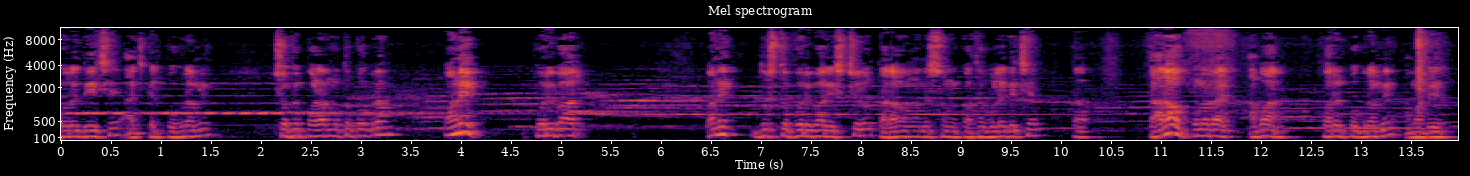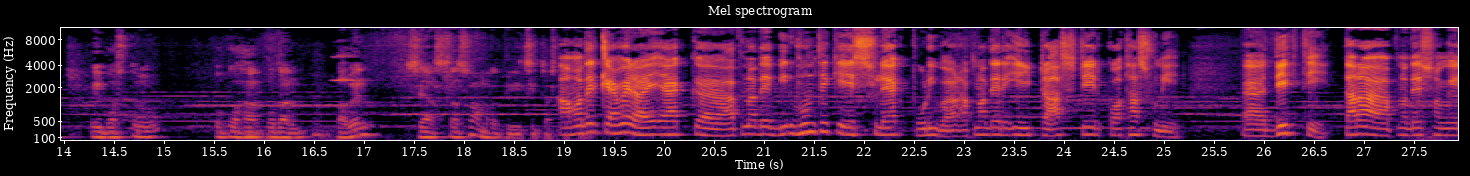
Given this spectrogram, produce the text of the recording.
করে দিয়েছে আজকের প্রোগ্রামে। চোখে পড়ার মতো প্রোগ্রাম। অনেক পরিবার অনেক দুস্থ পরিবার এসেছিল তারাও আমাদের সঙ্গে কথা বলে গেছেন। তা তারাও পুনরায় আবার পরের প্রোগ্রামে আমাদের এই বস্ত্র উপহার প্রদান পাবেন। সে আশ্বাসও আমরা দিয়েছি। আমাদের ক্যামেরায় এক আপনাদের বীরভূম থেকে এসেছিল এক পরিবার। আপনাদের এই ট্রাস্টের কথা শুনে দেখতে তারা আপনাদের সঙ্গে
